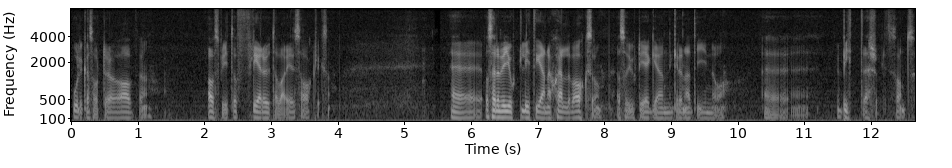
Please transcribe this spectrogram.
olika sorter av, eh, av sprit och flera utav varje sak. Liksom. Eh, och sen har vi gjort lite grann själva också. Alltså gjort egen grenadin och eh, bitters och lite sånt.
